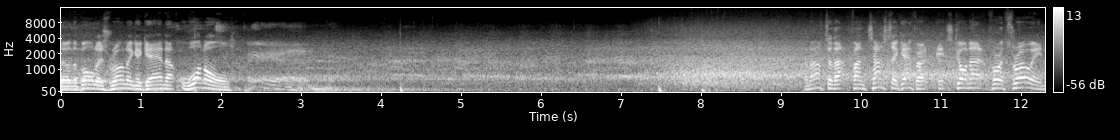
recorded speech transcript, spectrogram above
So the ball is rolling again at one all. And after that fantastic effort, it's gone out for a throw-in.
